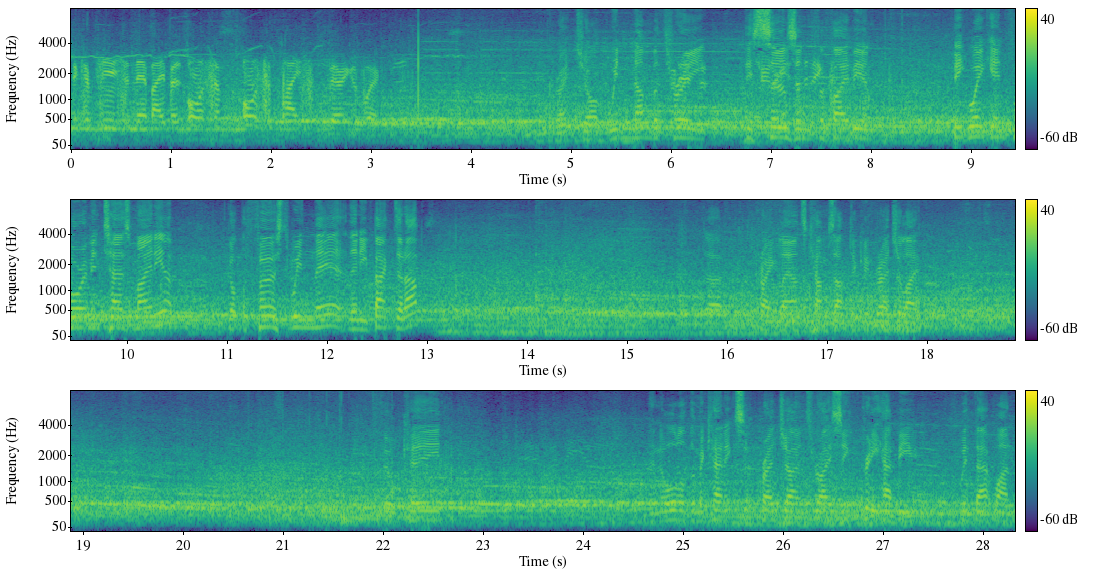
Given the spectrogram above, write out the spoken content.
The confusion there, mate, but awesome, awesome pace. Very good work. Great job. Win number three this season for Fabian. Big weekend for him in Tasmania. Got the first win there, then he backed it up. And, uh, Craig Lowndes comes up to congratulate Phil Keane and all of the mechanics at Brad Jones Racing. Pretty happy with that one.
